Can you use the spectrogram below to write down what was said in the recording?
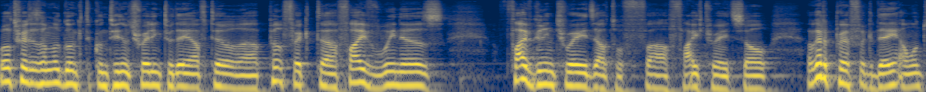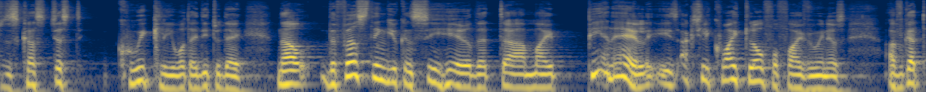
Well traders, I'm not going to continue trading today after a perfect uh, five winners, five green trades out of uh, five trades. So I've got a perfect day. I want to discuss just quickly what I did today. Now, the first thing you can see here that uh, my P&L is actually quite low for five winners. I've got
